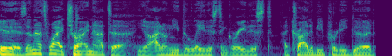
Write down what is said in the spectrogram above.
It is, and that's why I try not to. You know, I don't need the latest and greatest. I try to be pretty good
